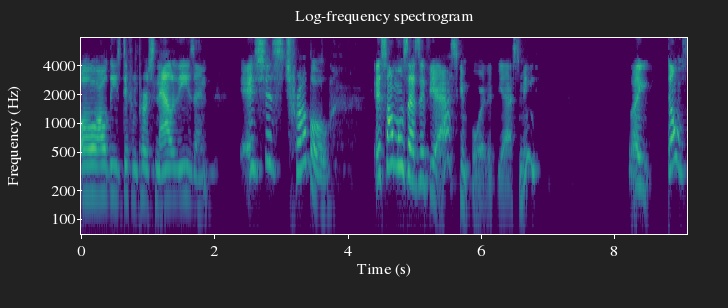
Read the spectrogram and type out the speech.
all, all these different personalities and it's just trouble. It's almost as if you're asking for it, if you ask me. Like, don't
